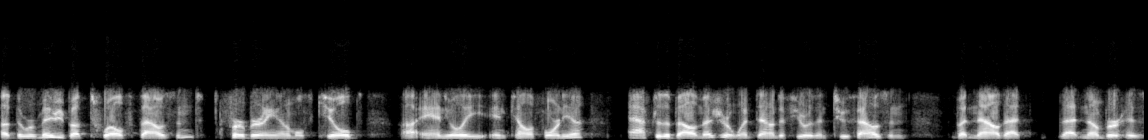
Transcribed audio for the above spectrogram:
uh, there were maybe about 12,000 fur bearing animals killed uh, annually in California. After the ballot measure, it went down to fewer than 2,000. But now that that number has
